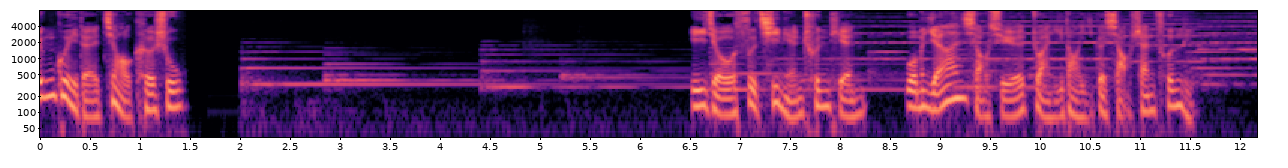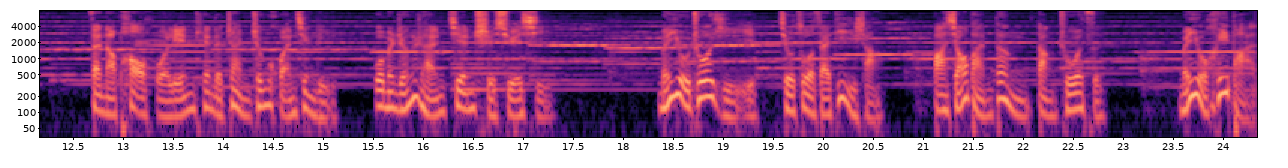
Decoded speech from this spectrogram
珍贵的教科书。一九四七年春天，我们延安小学转移到一个小山村里，在那炮火连天的战争环境里，我们仍然坚持学习。没有桌椅，就坐在地上，把小板凳当桌子；没有黑板，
